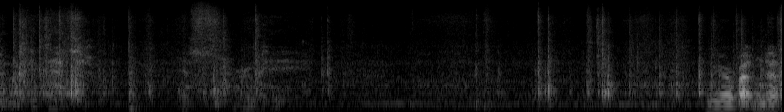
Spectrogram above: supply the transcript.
I get that? Yes, okay. We are buttoned up.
